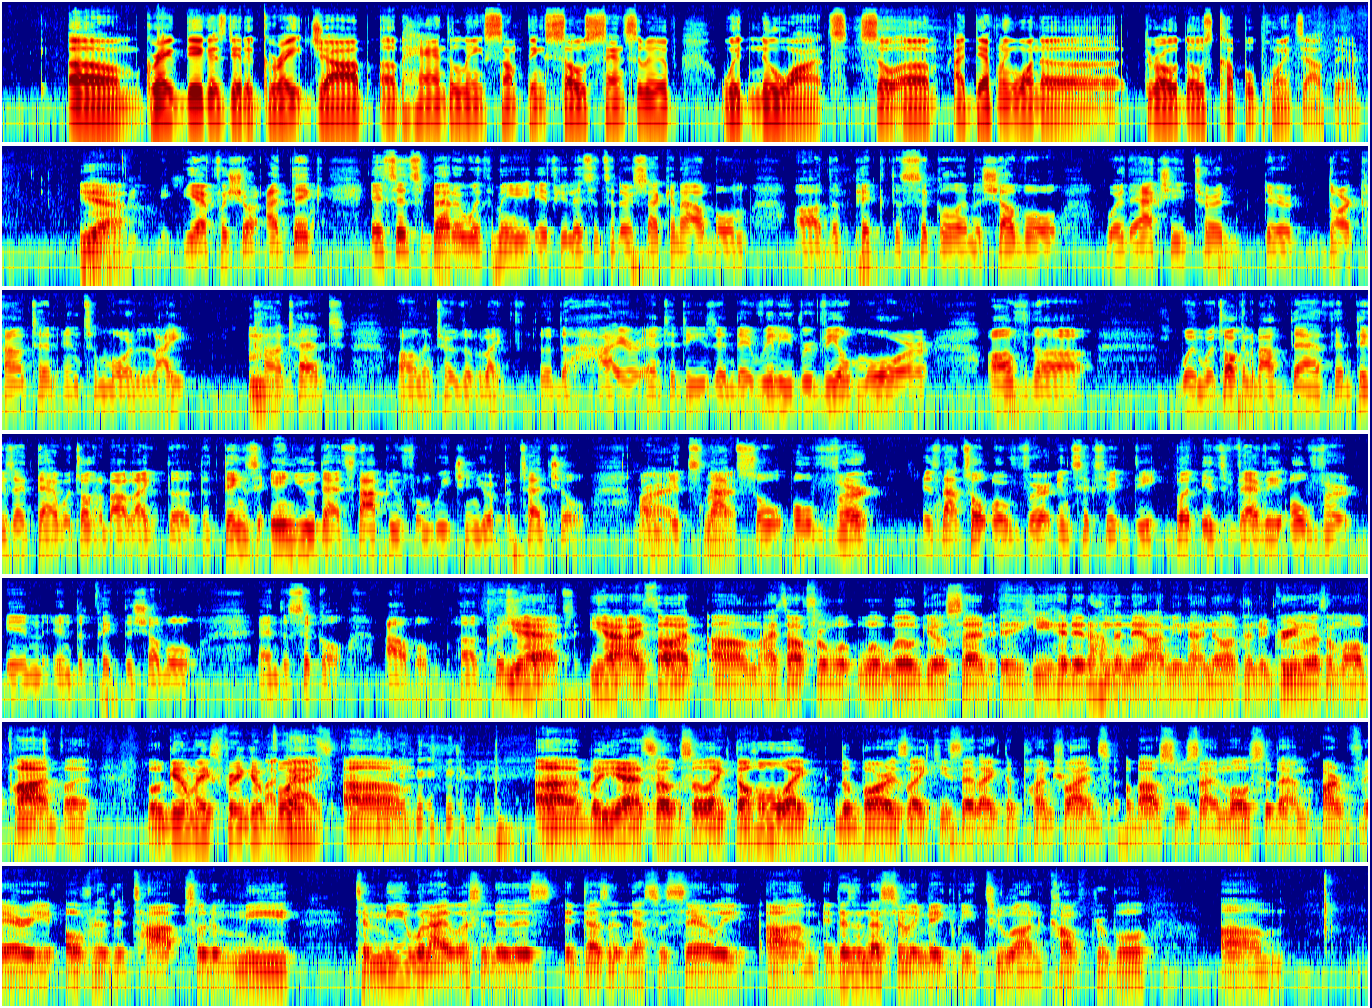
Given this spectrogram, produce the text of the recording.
um, Gravediggaz did a great job of handling something so sensitive with nuance. So um, I definitely want to throw those couple points out there. Yeah. Yeah, for sure. I think it sits better with me if you listen to their second album, uh, the pick, the sickle, and the shovel, where they actually turned their dark content into more light content, um, in terms of like the, the higher entities, and they really reveal more of the when we're talking about death and things like that. We're talking about like the the things in you that stop you from reaching your potential. Um, Right, it's not right. so overt it's not so overt in Six Feet Deep, but it's very overt in in the Pick the Shovel and the Sickle album. Uh, Chris, Yeah, thoughts? yeah. I thought, um, I thought for what, what Will Gill said, eh, he hit it on the nail. I mean, I know I've been agreeing with him all pod, but Will Gill makes pretty good My points. Um, uh, but yeah, so so like the whole like the bars, like he said, like the punchlines about suicide, most of them are very over the top. So to me, to me, when I listen to this, it doesn't necessarily, um, it doesn't necessarily make me too uncomfortable. Um,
